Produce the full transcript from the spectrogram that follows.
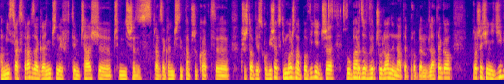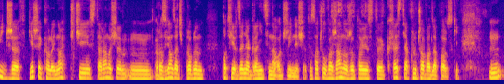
o ministrach spraw zagranicznych w tym czasie, czy ministrze spraw zagranicznych, na przykład e, Krzysztofie Skubiszewski, można powiedzieć, że był bardzo wyczulony na te problemy. Dlatego proszę się nie dziwić, że w pierwszej kolejności starano się mm, rozwiązać problem potwierdzenia granicy na Odrzyjnysie. To znaczy uważano, że to jest kwestia kluczowa dla Polski. Mm,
